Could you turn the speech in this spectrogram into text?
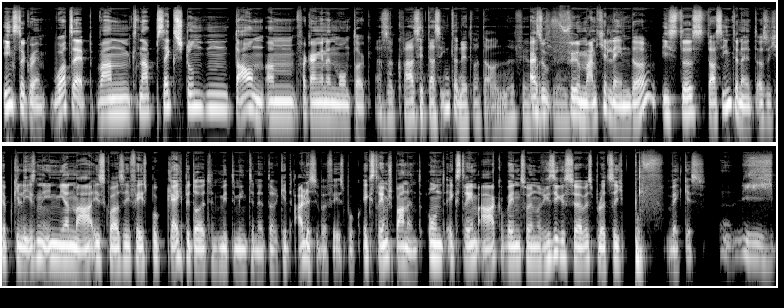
Instagram, WhatsApp waren knapp sechs Stunden down am vergangenen Montag. Also quasi das Internet war down. Ne, für also manche für manche Länder ist das das Internet. Also ich habe gelesen, in Myanmar ist quasi Facebook gleichbedeutend mit dem Internet. Da geht alles über Facebook. Extrem spannend und extrem arg, wenn so ein riesiges Service plötzlich puff, weg ist. Ich,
